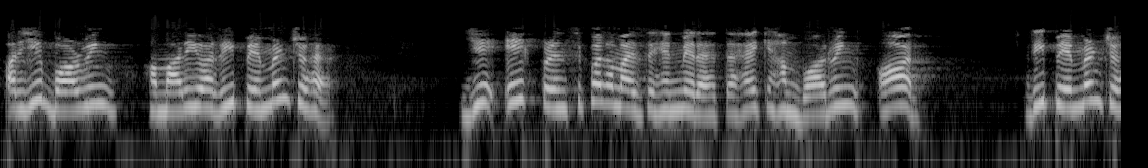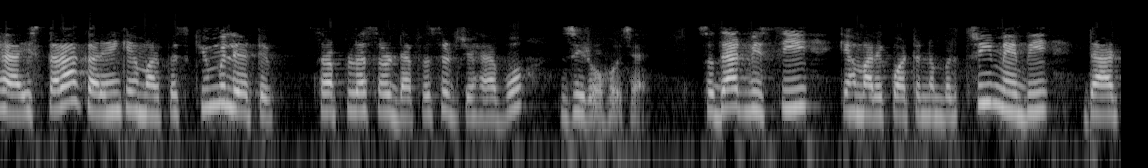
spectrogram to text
اور یہ بوروئنگ ہماری اور ری پیمنٹ جو ہے، یہ ایک پرنسپل ہمارے ذہن میں رہتا ہے کہ ہم بوروئنگ اور ری پیمنٹ جو ہے اس طرح کریں کہ ہمارے پاس کیومولیٹو سرپلس اور ڈیفیسٹ جو ہے وہ زیرو ہو جائے۔ سو دیٹ وی سی کہ ہمارے کوارٹر نمبر 3 میں بھی دیٹ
